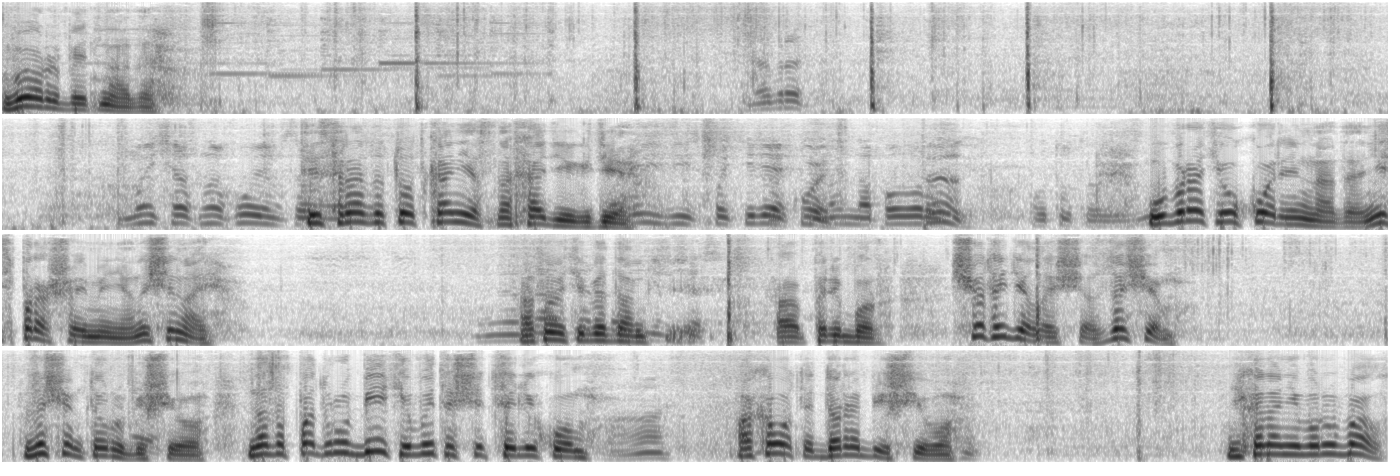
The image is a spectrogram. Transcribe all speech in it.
Вырубить надо. Да, брат? Мы сейчас находимся... Ты сразу тот конец находи где. Вы здесь Какой? на, на повороте. Вот тут. вот. Убрать его корень надо. Не спрашивай меня, начинай. А то я тебе дам а, прибор. Что ты делаешь сейчас? Зачем? Зачем ты рубишь его? Надо подрубить и вытащить целиком. А, А кого ты доробишь его? Никогда не вырубал?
